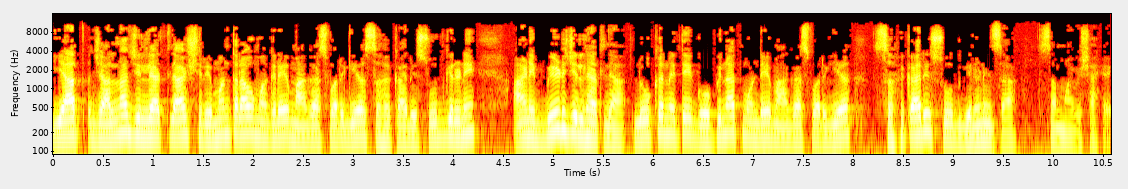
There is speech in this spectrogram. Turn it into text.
यात जालना जिल्ह्यातल्या श्रीमंतराव मगरे मागासवर्गीय सहकारी सूतगिरणी आणि बीड जिल्ह्यातल्या लोकनेते गोपीनाथ मुंडे मागासवर्गीय सहकारी सूतगिरणीचा समावेश आहे.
